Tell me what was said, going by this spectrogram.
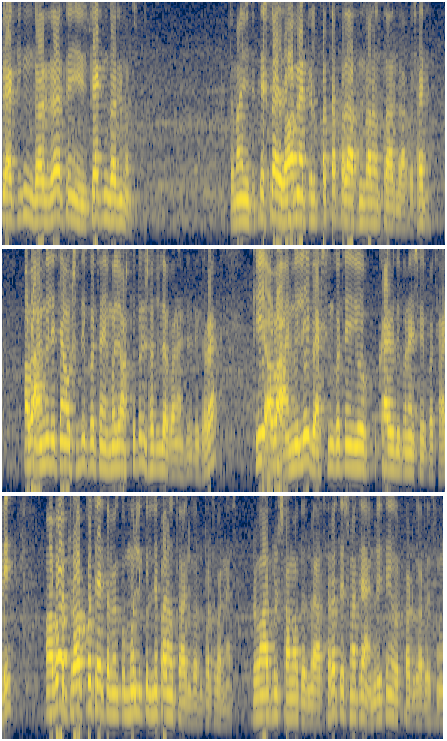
प्याकिङ गरेर चाहिँ प्याकिङ गर्ने भन्छु। तपाईँले त्यसको लागि र मेटेरियल कच्चा पदार्थ नेपालमा उत्पादन भएको छैन। अब हामीले चाहिँ औषधिको चाहिँ मैले अस्ति पनि सजिलो बनाएको थिएँ त्यतिखेर कि अब हामीले भ्याक्सिनको चाहिँ यो कार्यविधि बनाइसके पछाडि अब ड्रगको चाहिँ तपाईँको मोलिकुल नेपालमा उत्पादन गर्नुपर्छ भनेको छ। र उहाँहरू पनि सहमत हुनुभएको छ र त्यसमा चाहिँ हामीले चाहिँ वर्कआउट गर्दैछौँ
